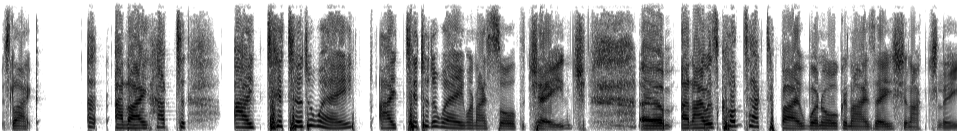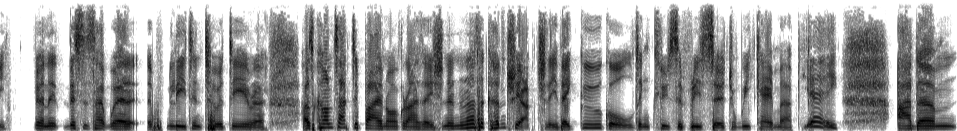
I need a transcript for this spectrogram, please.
It's like, uh, and I had to, I tittered away. I tittered away when I saw the change. Um, and I was contacted by one organisation actually and it, this is how we're leading to Adira. I was contacted by an organisation in another country. Actually, they Googled inclusive research, and we came up. Yay! And um,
